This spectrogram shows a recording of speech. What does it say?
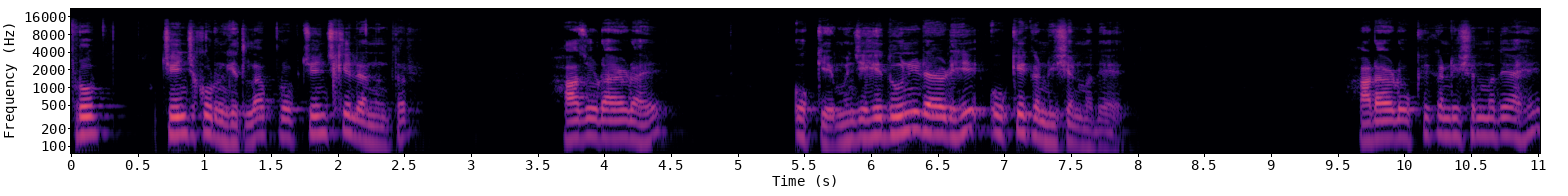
प्रोप चेंज करून घेतला. प्रोप चेंज केल्यानंतर हा जो डायोड आहे ओके म्हणजे हे दोन्ही डायोड हे ओके कंडिशनमध्ये आहेत. हा ओके कंडिशनमध्ये आहे.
